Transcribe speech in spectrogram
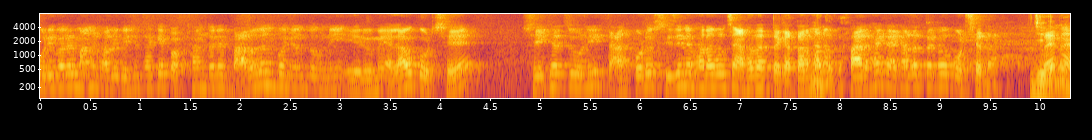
পরিবারের মানুষ আরও বেশি থাকে পক্ষান্তরে বারো জন পর্যন্ত উনি এই রুমে অ্যালাউ করছে। সেই ক্ষেত্রে উনি তারপরেও সিজনে ভাড়া বলছে আট হাজার টাকা। তার মানে পার হেড এক হাজার টাকাও পড়ছে না। তাই না?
